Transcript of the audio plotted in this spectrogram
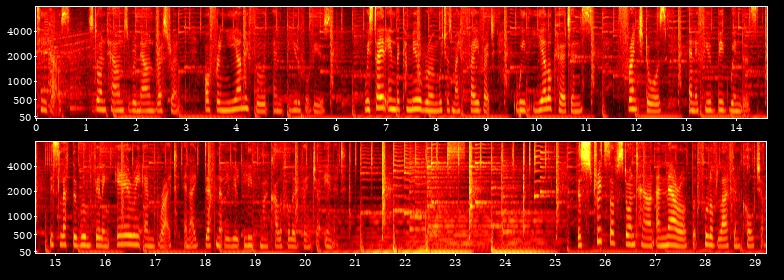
Tea House, Stone Town's renowned restaurant, offering yummy food and beautiful views. We stayed in the Camille room, which was my favorite, with yellow curtains, French doors, and a few big windows. This left the room feeling airy and bright, and I definitely lived my colorful adventure in it. The streets of Stone Town are narrow but full of life and culture.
